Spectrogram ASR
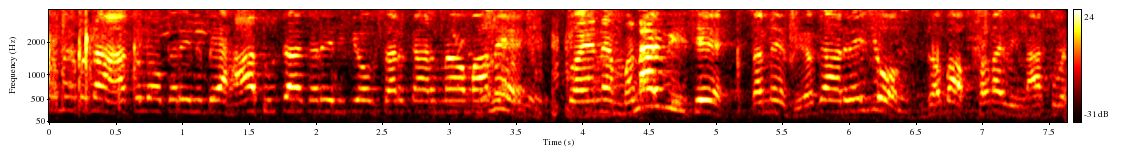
તમે બધા હાકલો કરીને હાથ ઊંચા કરીને કયો સરકાર ના માને, તો એને મનાવી છે, તમે ભેગા રહેજો, જવાબ ફળાવી નાખવે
